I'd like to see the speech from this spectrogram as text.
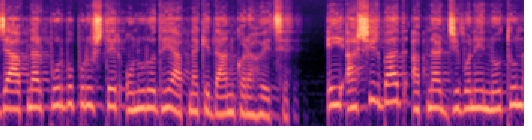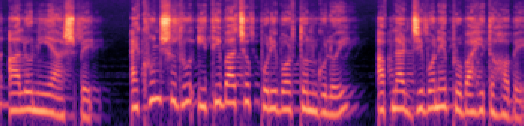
যা আপনার পূর্বপুরুষদের অনুরোধে আপনাকে দান করা হয়েছে। এই আশীর্বাদ আপনার জীবনে নতুন আলো নিয়ে আসবে। এখন শুধু ইতিবাচক পরিবর্তনগুলোই আপনার জীবনে প্রবাহিত হবে।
